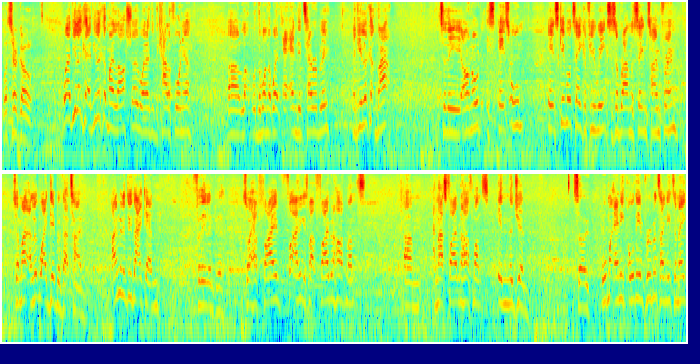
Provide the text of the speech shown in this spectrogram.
What's your goal? Well, if you look at if you look at my last show when I did the California, uh, the one that went ended terribly. If you look at that to the Arnold, it's it's all it's give or take a few weeks. It's around the same time frame. So my, look what I did with that time. I'm going to do that again for the Olympia. So I have five, fi I think it's about five and a half months, um, and that's five and a half months in the gym. So all my any all the improvements I need to make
